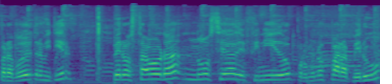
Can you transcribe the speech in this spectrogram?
para poder transmitir. Pero hasta ahora no se ha definido, por lo menos para Perú,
